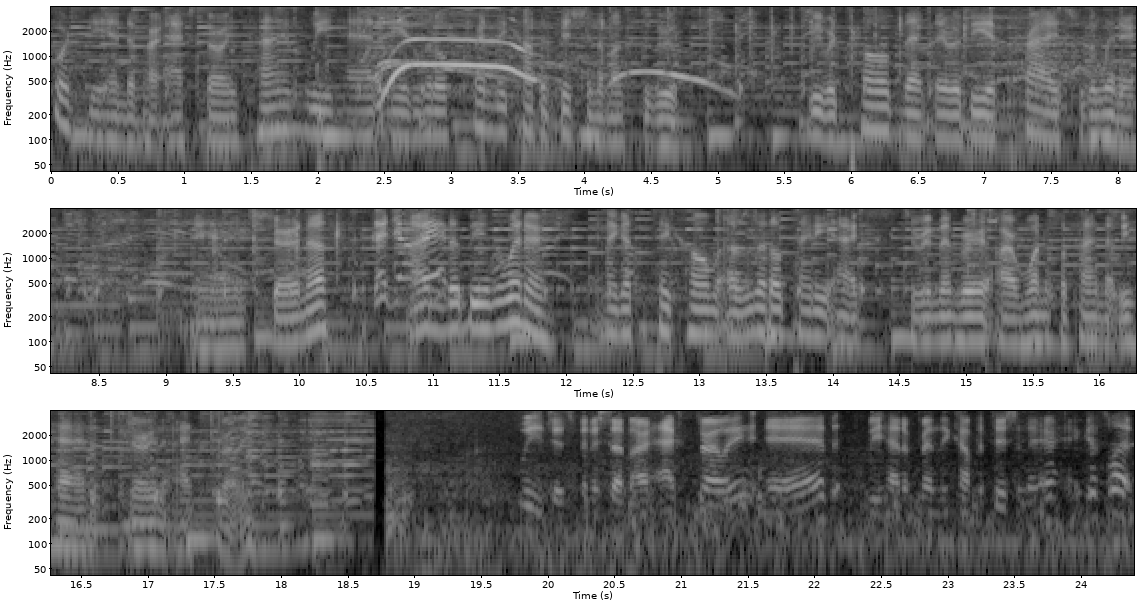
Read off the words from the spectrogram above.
Towards the end of our axe throwing time, we had a little friendly competition amongst the group. We were told that there would be a prize for the winner. And sure enough, Good job, I ended up being the winner. And I got to take home a little tiny axe to remember our wonderful time that we had during the axe throwing. We just finished up our axe throwing and we had a friendly competition there. And guess what?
